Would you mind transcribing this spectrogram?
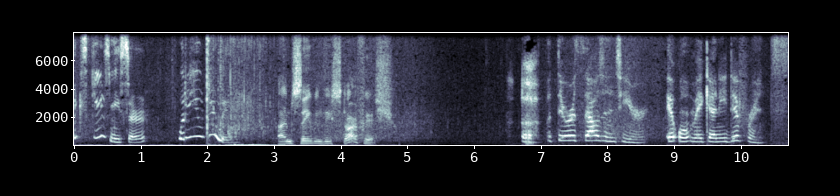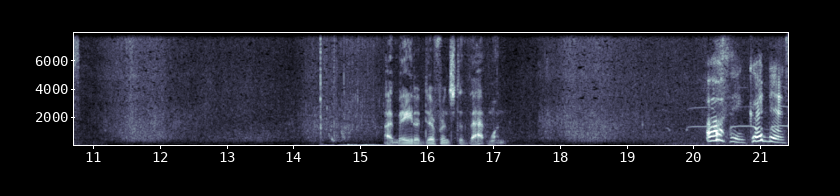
Excuse me, sir. What are you doing? I'm saving these starfish. But there are thousands here. It won't make any difference. I made a difference to that one. Oh, thank goodness.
